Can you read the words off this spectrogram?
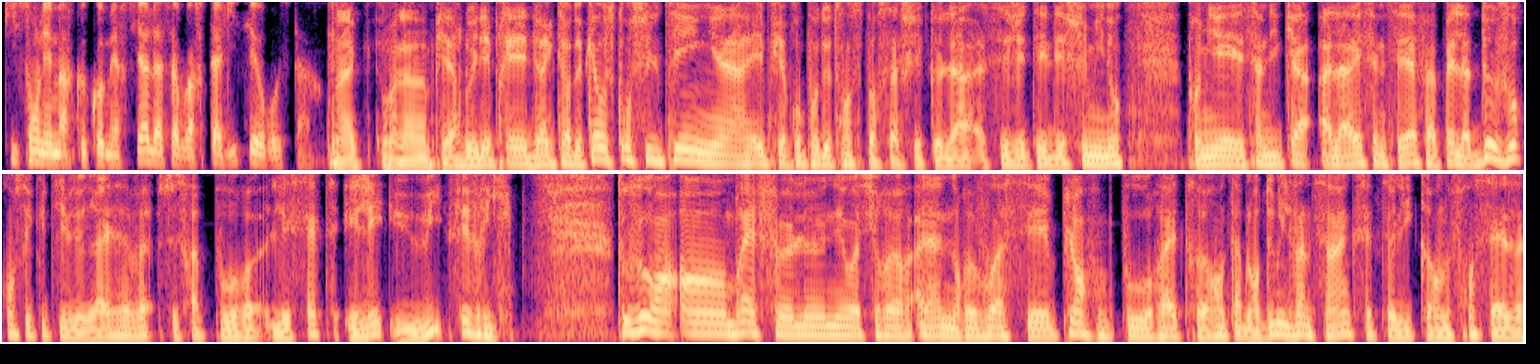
qui sont les marques commerciales, à savoir Thalys et Eurostar. Voilà, Pierre-Louis Després, directeur de Chaos Consulting. Et puis à propos de transport, sachez que la CGT des cheminots, premier syndicat à la SNCF, appelle à deux jours consécutifs de grève. Ce sera pour les 7 et les 8 février. Toujours en, en bref, le néo-assureur Alan revoit ses plans pour être rentable en 2025. Cette française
